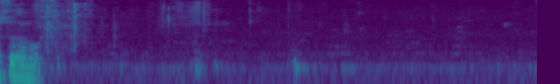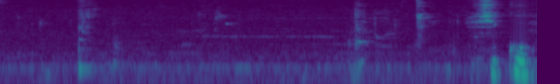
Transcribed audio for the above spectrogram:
벌써 다 먹었어요. 씻고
